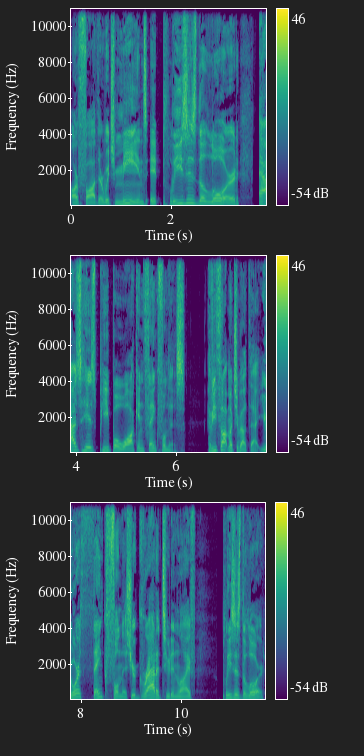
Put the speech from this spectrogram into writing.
our Father, which means it pleases the Lord as his people walk in thankfulness. Have you thought much about that? Your thankfulness, your gratitude in life pleases the Lord.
